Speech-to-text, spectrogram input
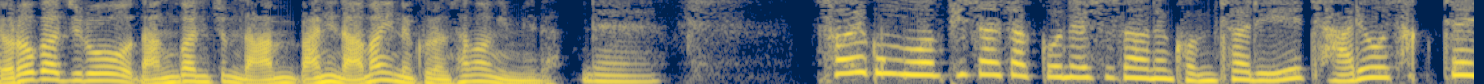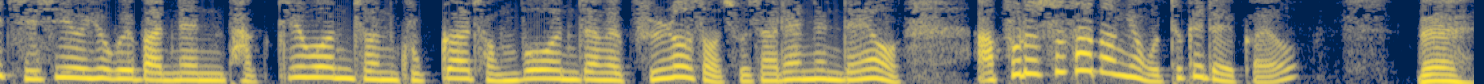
여러 가지로 난관이 좀 남, 많이 남아 있는 그런 상황입니다. 네. 서해 공무원 피살 사건을 수사하는 검찰이 자료 삭제 지시 의혹을 받는 박지원 전 국가정보원장을 불러서 조사를 했는데요. 앞으로 수사 방향 어떻게 될까요? 네,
